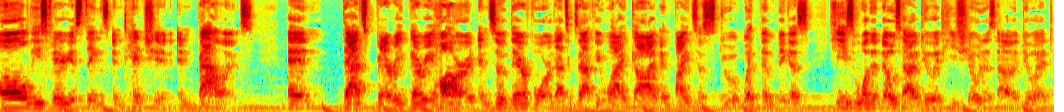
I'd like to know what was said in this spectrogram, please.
all these various things in tension and balance. And that's very, very hard. And so, therefore, that's exactly why God invites us to do it with them because He's the one that knows how to do it. He showed us how to do it.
